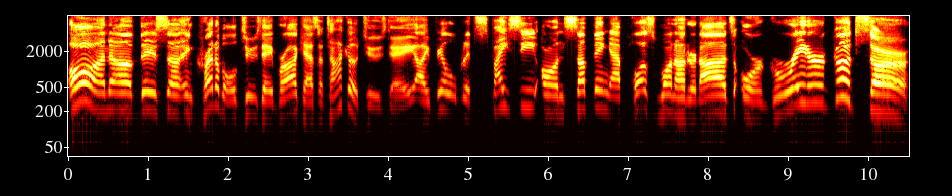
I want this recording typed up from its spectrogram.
on uh, this uh, incredible Tuesday broadcast, a Taco Tuesday. I feel a little bit spicy on something at plus 100 odds or greater. Good, sir.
